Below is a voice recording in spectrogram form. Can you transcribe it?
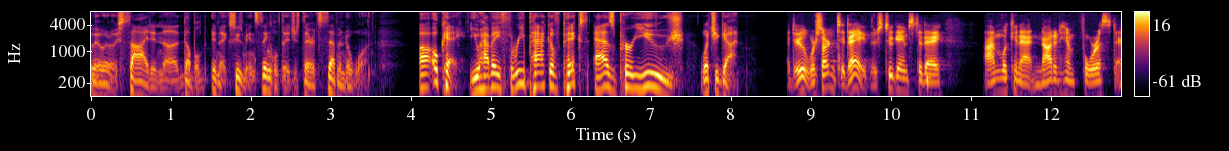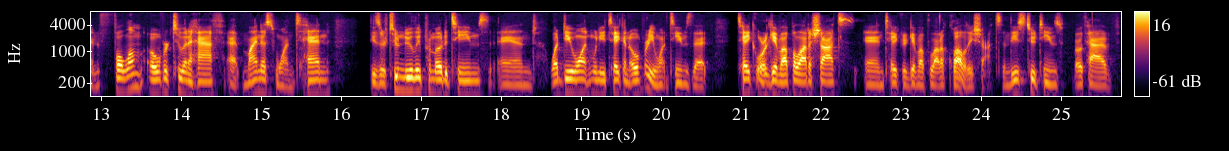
the other side in uh, double, in excuse me, in single digits. There, it's seven to one. Uh, okay, you have a three pack of picks as per usual. What you got? I do. We're starting today. There's two games today. I'm looking at Nottingham Forest and Fulham over two and a half at minus 110. These are two newly promoted teams. And what do you want when you take an over? You want teams that take or give up a lot of shots and take or give up a lot of quality shots. And these two teams both have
